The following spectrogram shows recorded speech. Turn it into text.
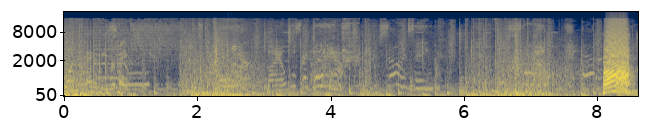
One enemy remaining. Ah!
